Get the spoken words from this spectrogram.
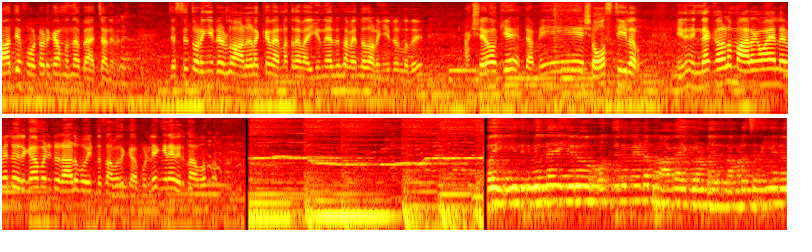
ആദ്യം ഫോട്ടോ എടുക്കാൻ വന്ന ബാച്ചാണ് ഇവർ ജസ്റ്റ് തുടങ്ങിയിട്ടുള്ളൂ ആളുകളൊക്കെ വരണത്ര വൈകുന്നേരത്തെ സമയത്താണ് തുടങ്ങിയിട്ടുള്ളത്. അക്ഷയ നോക്കിയേ ടമേ ഷോ സ്റ്റീലർ ഇനി നിന്നെക്കാളും മാരകമായ ലെവലിൽ ഒരുങ്ങാൻ വേണ്ടിയിട്ട് ഒരാൾ പോയിട്ടുണ്ട് സമതക്ക പുള്ളി എങ്ങനെയാ വരുന്നാവോ അപ്പൊ ഈ ഇവരുടെ ഈ ഒരു ഒത്തൊരുമയുടെ ഭാഗമായിക്കൊണ്ട് നമ്മുടെ ചെറിയൊരു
